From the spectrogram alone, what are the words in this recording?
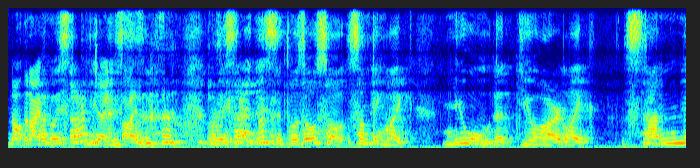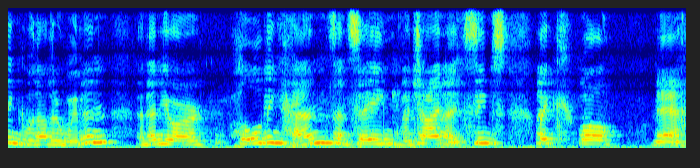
Not that I'm when we started this, violence. when we started this, it was also something like new that you are like standing with other women and then you're holding hands and saying vagina. It seems like well, meh,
